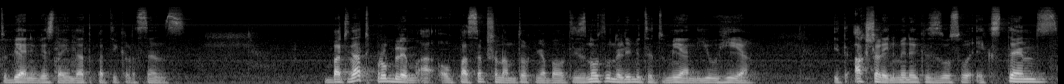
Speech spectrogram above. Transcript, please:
to be an investor in that particular sense. But that problem uh, of perception I'm talking about is not only limited to me and you here. It actually, in many cases, also extends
